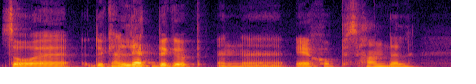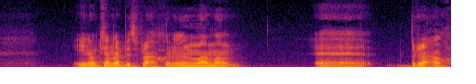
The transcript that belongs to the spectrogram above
Så eh, du kan lätt bygga upp en eh, e-shopshandel inom cannabisbranschen eller någon annan eh, bransch.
